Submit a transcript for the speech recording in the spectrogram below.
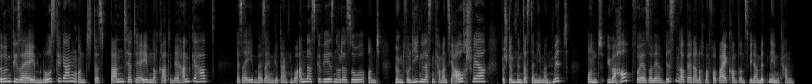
Irgendwie sei er eben losgegangen und das Band hätte er eben noch gerade in der Hand gehabt. Er sei eben bei seinen Gedanken woanders gewesen oder so und irgendwo liegen lassen kann man es ja auch schwer. Bestimmt nimmt das dann jemand mit. Und überhaupt, woher soll er wissen, ob er da nochmal vorbeikommt und es wieder mitnehmen kann?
